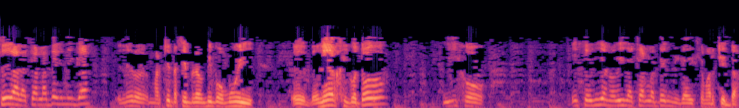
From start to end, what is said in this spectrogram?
llega la charla técnica, el negro Marcheta siempre era un tipo muy eh, enérgico todo, y dijo, ese día no di la charla técnica, dice Marcheta.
